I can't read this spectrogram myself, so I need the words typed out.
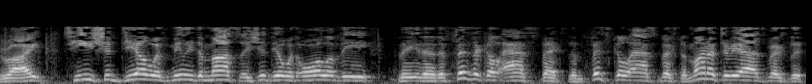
right? He should deal with mili de masa. He should deal with all of the the, the, the, physical aspects, the fiscal aspects, the monetary aspects, the,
